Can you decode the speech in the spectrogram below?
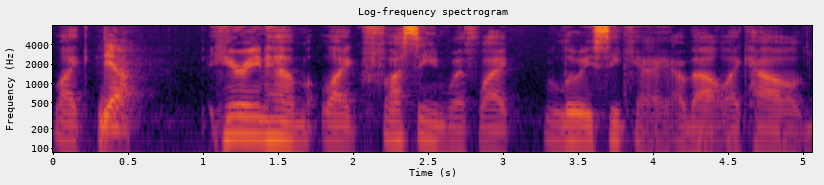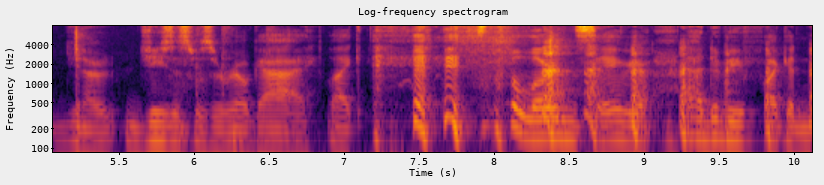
like yeah. hearing him like fussing with like Louis C.K. about like how you know Jesus was a real guy, like it's the Lord and Savior had to be fucking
